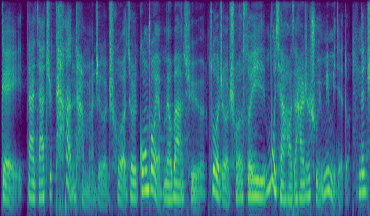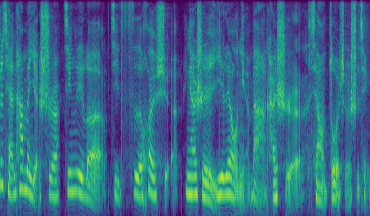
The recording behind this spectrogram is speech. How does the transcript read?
给大家去看他们这个车，就是公众也没有办法去坐这个车，所以目前好像还是属于秘密阶段。那之前他们也是经历了几次换血，应该是一六年吧，开始想做这个事情，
